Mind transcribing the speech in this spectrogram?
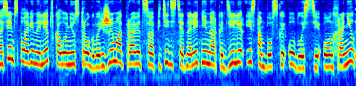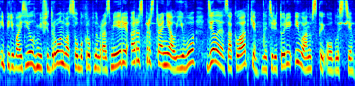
На семь с половиной лет в колонию строгого режима отправится 51-летний наркодилер из Тамбовской области. Он хранил и перевозил мефедрон в особо крупном размере, а распространял его, делая закладки на территории Ивановской области.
